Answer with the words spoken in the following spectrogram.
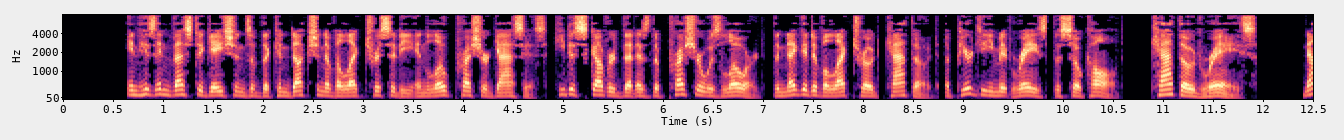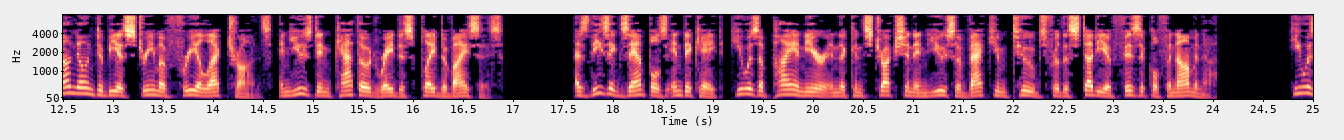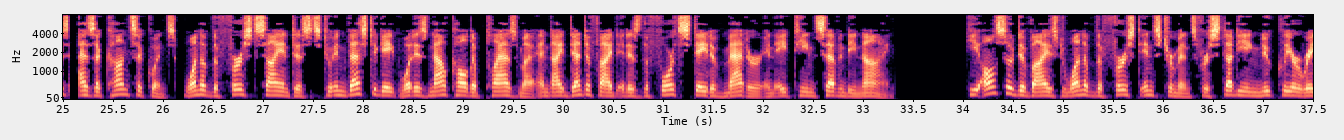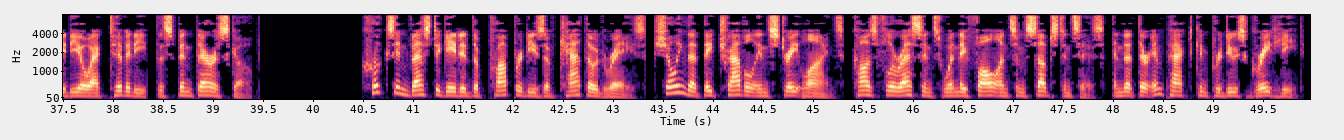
In his investigations of the conduction of electricity in low-pressure gases, he discovered that as the pressure was lowered, the negative electrode cathode appeared to emit rays the so-called cathode rays, now known to be a stream of free electrons, and used in cathode ray display devices. As these examples indicate, he was a pioneer in the construction and use of vacuum tubes for the study of physical phenomena. He was, as a consequence, one of the first scientists to investigate what is now called a plasma and identified it as the fourth state of matter in 1879. He also devised one of the first instruments for studying nuclear radioactivity, the spinthariscope. Crookes investigated the properties of cathode rays, showing that they travel in straight lines, cause fluorescence when they fall on some substances, and that their impact can produce great heat.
